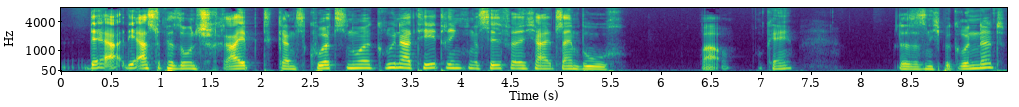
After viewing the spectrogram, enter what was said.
der, die erste Person schreibt ganz kurz nur, grüner Tee trinken ist hilfreicher als sein Buch. Wow, okay. Das ist nicht begründet.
